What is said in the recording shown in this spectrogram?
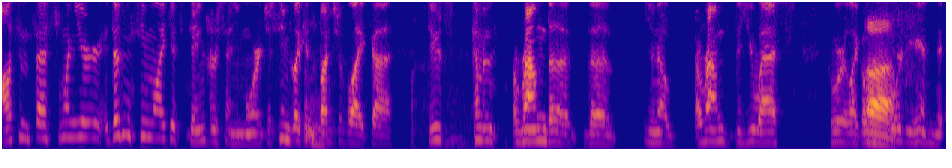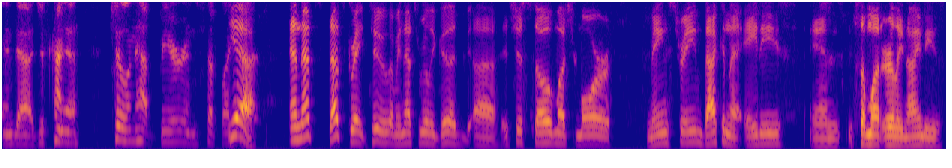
Awesome Fest one year? It doesn't seem like it's dangerous anymore. It just seems like it's a bunch of like uh, dudes coming around the the you know around the U.S. who are like over Uh. forty and and uh, just kind of chill and have beer and stuff like yeah, that. and that's that's great too. I mean, that's really good. Uh, it's just so much more mainstream. Back in the '80s and somewhat early '90s,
